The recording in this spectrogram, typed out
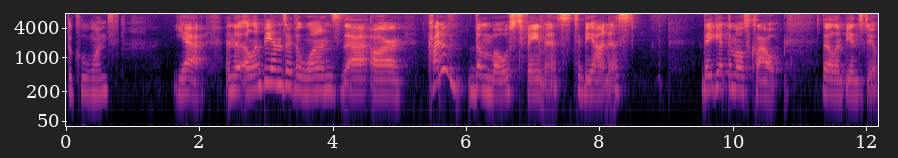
the cool ones. Yeah, and the Olympians are the ones that are kind of the most famous, to be honest. They get the most clout, the Olympians do.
